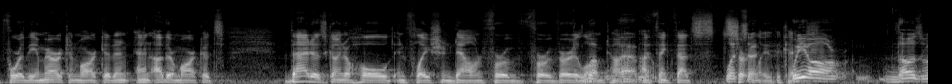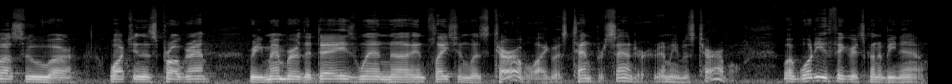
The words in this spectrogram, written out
for the American market and, and other markets. That is going to hold inflation down for a, for a very long time. uh, I think that's certainly a- the case. We all, those of us who are watching this program, remember the days when uh, inflation was terrible, like it was 10%, or I mean, it was terrible. But what do you figure it's going to be now?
